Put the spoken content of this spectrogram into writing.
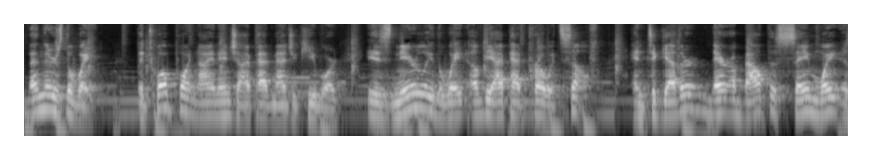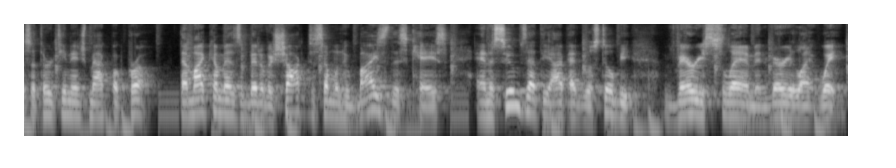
Then there's the weight. The 12.9 inch iPad Magic Keyboard is nearly the weight of the iPad Pro itself, and together they're about the same weight as a 13 inch MacBook Pro. That might come as a bit of a shock to someone who buys this case and assumes that the iPad will still be very slim and very lightweight.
